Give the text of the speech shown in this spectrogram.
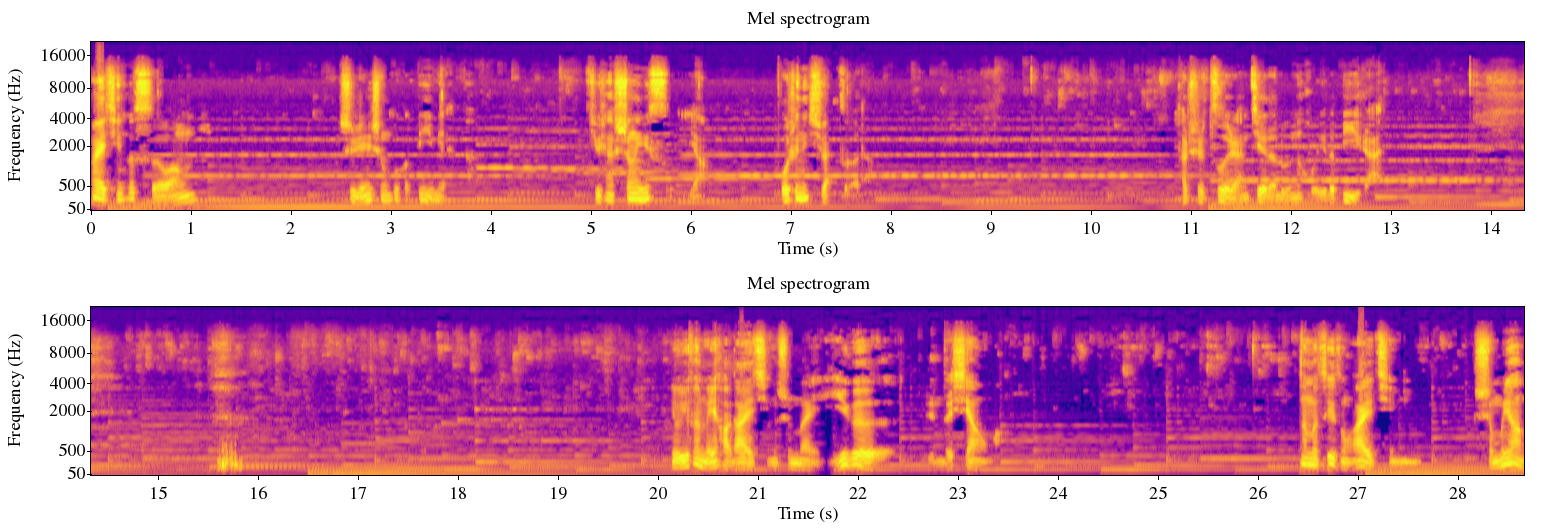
爱情和死亡是人生不可避免，就像生与死一样，不是你选择的，它是自然界的轮回的必然。有一份美好的爱情是每一个人的向往。那么这种爱情，什么样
